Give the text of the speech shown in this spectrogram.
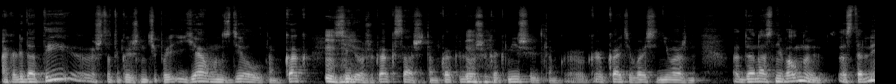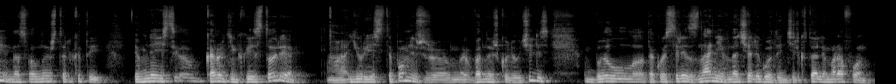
а когда ты э, что-то говоришь, ну, типа, я вон сделал, там, как угу. Сережа, как Саша, там, как Леша, угу. как Миша, или там, как Катя, Вася, неважно. Да нас не волнуют. Остальные нас волнуешь только ты. И у меня есть э, коротенькая история. А, Юр, если ты помнишь, э, мы в одной школе учились, был такой срез знаний в начале года, интеллектуальный марафон.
